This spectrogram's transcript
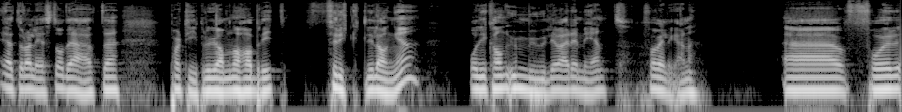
etter å ha lest det, og det er at partiprogrammene har blitt fryktelig lange, og de kan umulig være ment for velgerne. For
